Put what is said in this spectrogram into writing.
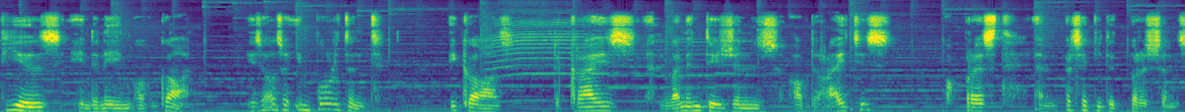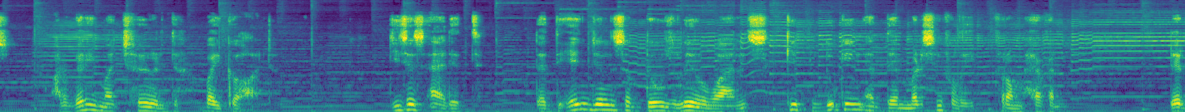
tears in the name of God is also important because the cries and lamentations of the righteous, oppressed, and persecuted persons are very much heard by God. Jesus added that the angels of those little ones keep looking at them mercifully from heaven. Their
